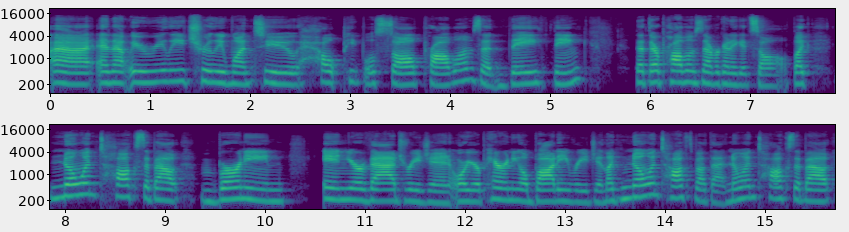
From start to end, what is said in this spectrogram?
uh, and that we really truly want to help people solve problems that they think that their problem's never going to get solved. Like no one talks about burning in your vag region or your perineal body region. Like no one talks about that. No one talks about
